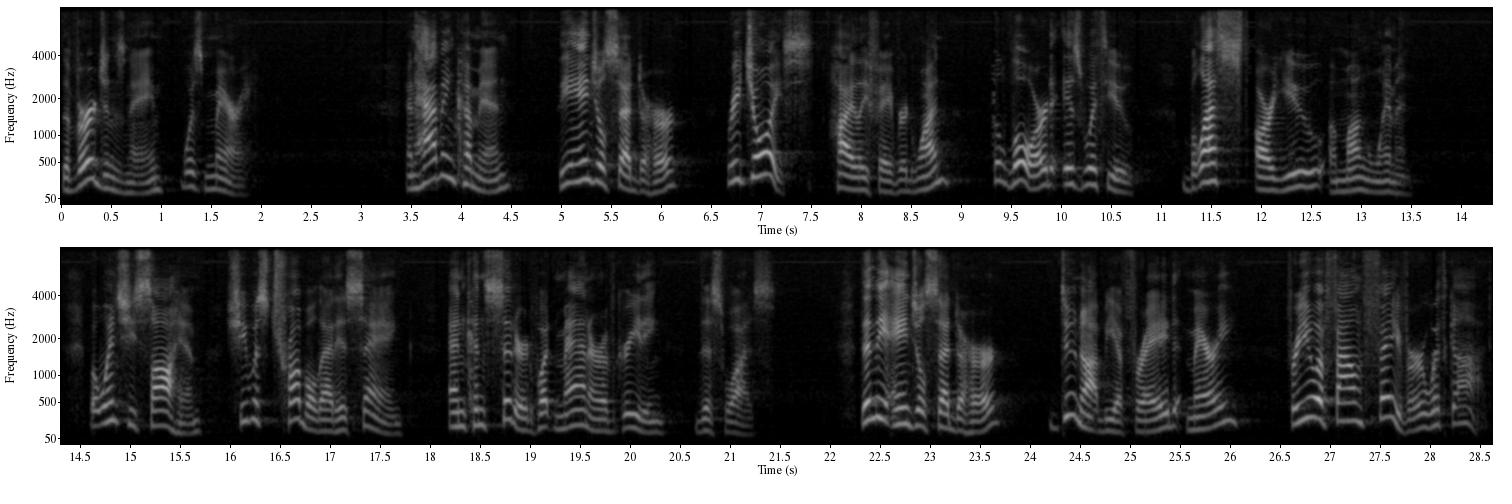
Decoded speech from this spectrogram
The virgin's name was Mary. And having come in, the angel said to her, Rejoice, highly favored one, the Lord is with you. Blessed are you among women. But when she saw him, she was troubled at his saying, and considered what manner of greeting this was. Then the angel said to her, Do not be afraid, Mary, for you have found favor with God.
